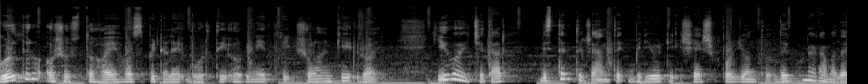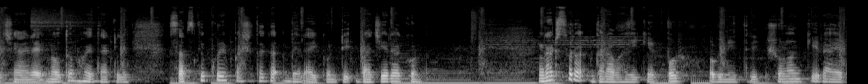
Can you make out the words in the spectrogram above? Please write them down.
গুরুতর অসুস্থ হয়ে হসপিটালে ভর্তি অভিনেত্রী সোলাঙ্কি রয়। কী হয়েছে তার? বিস্তারিত জানতে ভিডিওটি শেষ পর্যন্ত দেখুন আর আমাদের চ্যানেলে নতুন হয়ে থাকলে সাবস্ক্রাইব করে পাশে থাকা বেল আইকনটি বাজিয়ে রাখুন। গাটসরা ধারাবাহিকের পর অভিনেত্রী সোলাঙ্কি রায়ের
